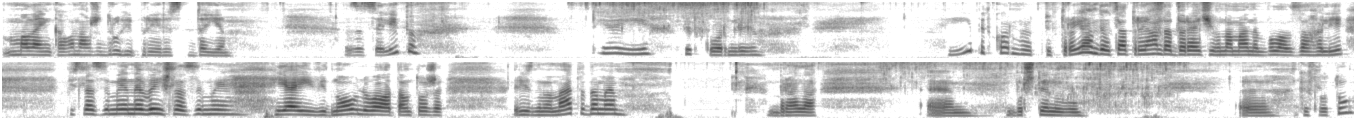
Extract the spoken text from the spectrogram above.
маленька, вона вже другий приріст дає за це літо. Я її підкормлюю. Її підкормлюю під троянди. Оця троянда, до речі, вона в мене була взагалі. Після зими не вийшла з зими. Я її відновлювала там теж різними методами. Брала ем, бурштинову е, кислоту.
